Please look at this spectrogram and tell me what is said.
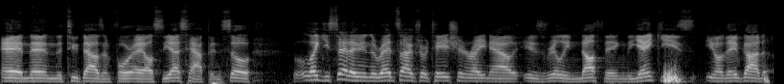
and then the 2004 ALCS happened. So, like you said, I mean, the Red Sox rotation right now is really nothing. The Yankees, you know, they've got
